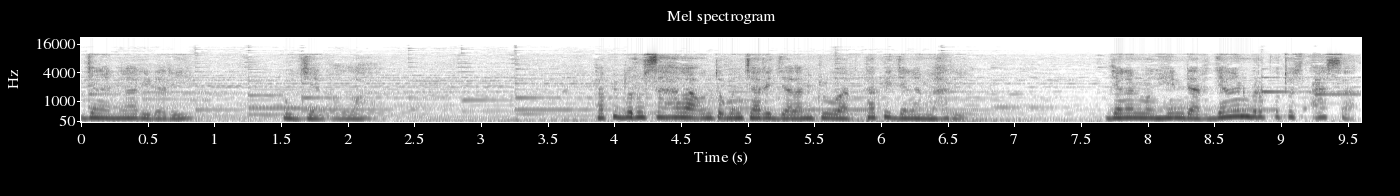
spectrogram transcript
Jangan lari dari ujian Allah. Tapi berusahalah untuk mencari jalan keluar, tapi jangan lari. Jangan menghindar, jangan berputus asa.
